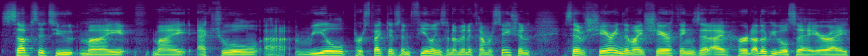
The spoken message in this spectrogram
substitute my my actual uh, real perspectives and feelings when I'm in a conversation instead of sharing them? I share things that I've heard other people say, or I,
